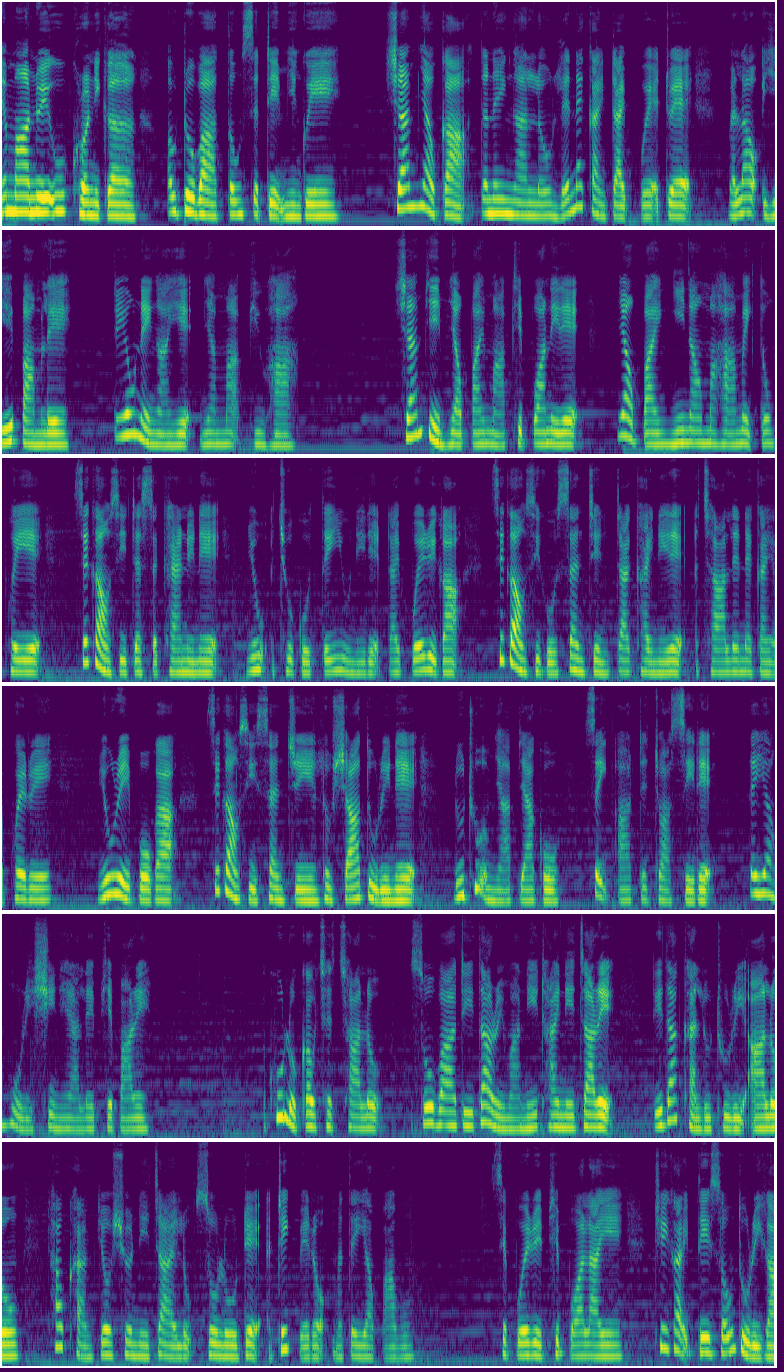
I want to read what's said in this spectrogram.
မြန်မာနွေဦးခရိုနီကယ်အောက်တိုဘာ31မြင်ကွင်းရှမ်းမြောက်ကတနင်္ဂနွေလုံးလက်နက်ကင်တိုက်ပွဲအတွက်ဘလောက်အရေးပါမလဲတရုတ်နိုင်ငံရဲ့မြန်မာဗျူဟာရှမ်းပြည်မြောက်ပိုင်းမှာဖြစ်ပွားနေတဲ့မြောက်ပိုင်းငီးနှောင်မဟာမိတ်သုံးဖွဲ့ရဲ့စစ်ကောင်စီတပ်စခန်းတွေနဲ့မြို့အချို့ကိုတင်းယူနေတဲ့တိုက်ပွဲတွေကစစ်ကောင်စီကိုစန့်ကျင်တိုက်ခိုက်နေတဲ့အခြားလက်နက်ကိုင်အဖွဲ့တွေမြို့တွေပေါ်ကစစ်ကောင်စီစန့်ကျင်လှုပ်ရှားသူတွေနဲ့လူထုအများပြားကို စိတ်အားတက်ကြွစေတဲ့တက်ရောက်မှုတွေရှိနေရလဲဖြစ်ပါတယ်။အခုလိုကောက်ချက်ချလို့အဆိုပါဒေတာတွေမှာနေထိုင်နေကြတဲ့ဒေတာခံလူထုတွေအားလုံးထောက်ခံပျော်ရွှင်နေကြရလို့ဆိုလိုတဲ့အတိတ်ပဲတော့မတက်ရောက်ပါဘူး။စစ်ပွဲတွေဖြစ်ပွားလာရင်ထိခိုက်ဒေဆုံးသူတွေက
